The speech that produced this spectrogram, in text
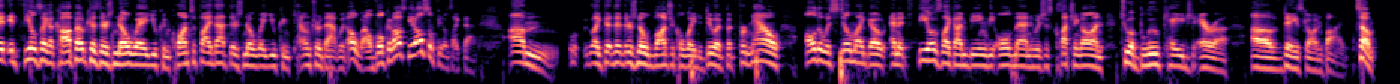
it, it feels like a cop out because there's no way you can quantify that. There's no way you can counter that with, oh, well, Volkanovski, it also feels like that. Um, like th- th- there's no logical way to do it. But for now, Aldo is still my goat, and it feels like I'm being the old man who is just clutching on to a blue caged era of days gone by. So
